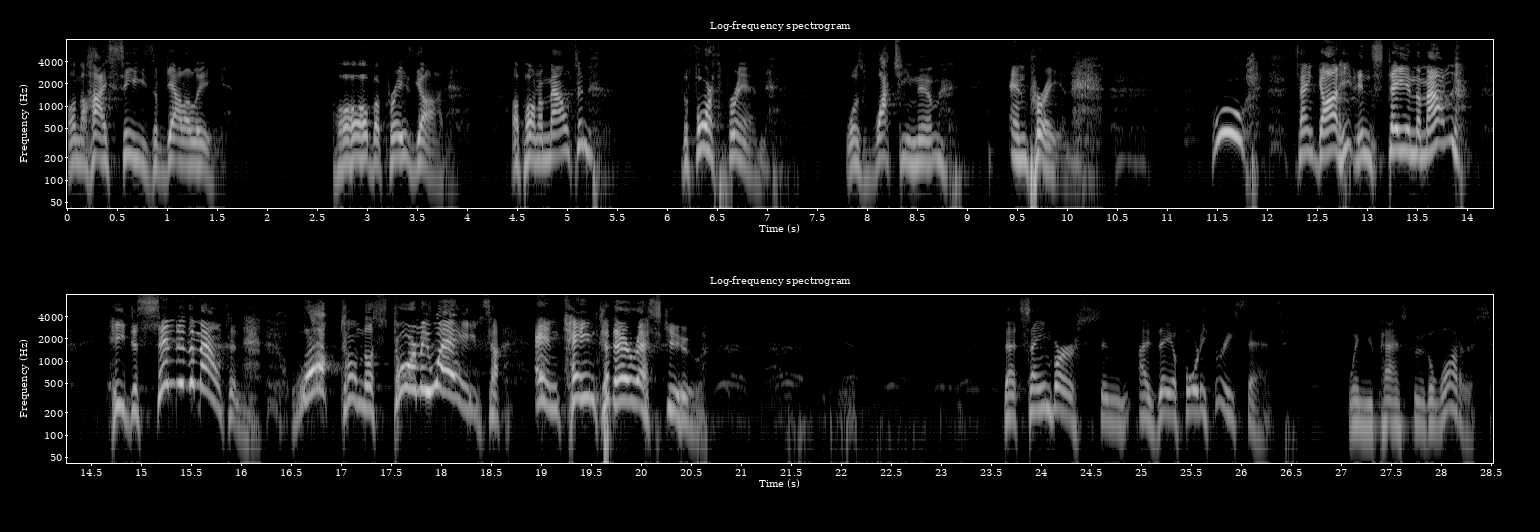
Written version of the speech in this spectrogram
on the high seas of Galilee. Oh, but praise God. Upon a mountain, the fourth friend was watching them and praying. Woo! Thank God he didn't stay in the mountain. He descended the mountain, walked on the stormy waves, and came to their rescue. That same verse in Isaiah 43 says, When you pass through the waters,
